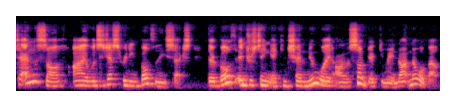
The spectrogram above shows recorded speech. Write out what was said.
to end this off, I would suggest reading both of these texts. They're both interesting and can shed new light on a subject you may not know about,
